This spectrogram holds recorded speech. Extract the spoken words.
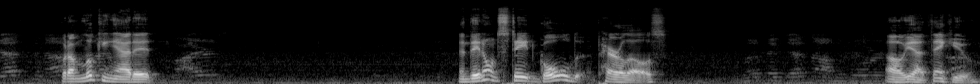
Jets, but I'm looking at it Flyers. and they don't state gold parallels. Winnipeg Jets now on the board. Oh yeah, thank you.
